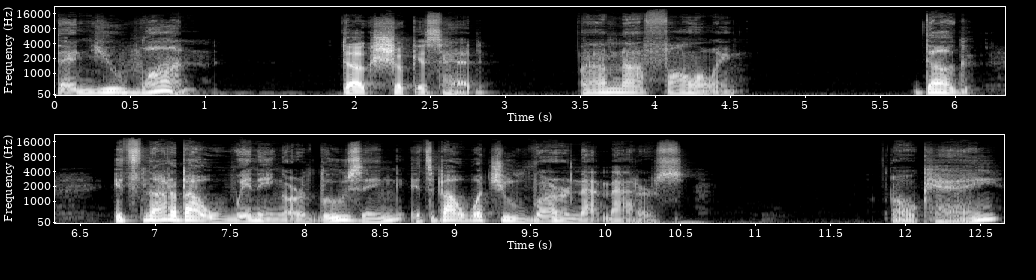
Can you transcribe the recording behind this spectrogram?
Then you won. Doug shook his head. I'm not following. Doug, it's not about winning or losing, it's about what you learn that matters. Okay.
